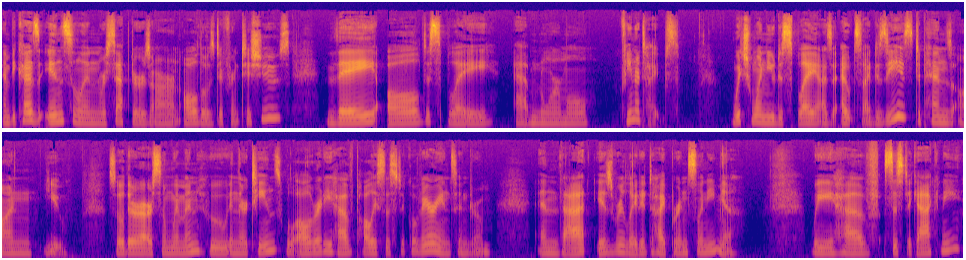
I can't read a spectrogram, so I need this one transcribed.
And because insulin receptors are on all those different tissues, they all display abnormal phenotypes. Which one you display as outside disease depends on you. So there are some women who in their teens will already have polycystic ovarian syndrome and that is related to hyperinsulinemia. We have cystic acne,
